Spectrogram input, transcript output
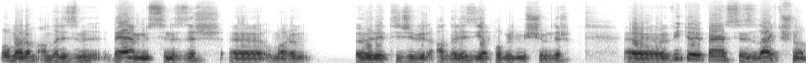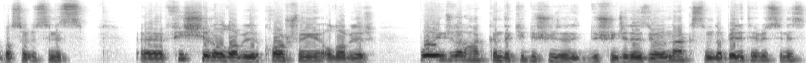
Umarım analizimi beğenmişsinizdir. Ee, umarım öğretici bir analiz yapabilmişimdir. Ee, videoyu beğenseniz like tuşuna basabilirsiniz. Ee, Fischer olabilir, Korşnoy olabilir. Bu oyuncular hakkındaki düşünce, düşüncelerinizi yorumlar kısmında belirtebilirsiniz.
